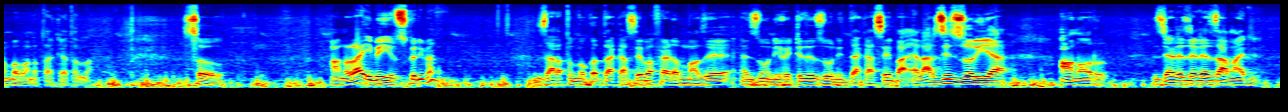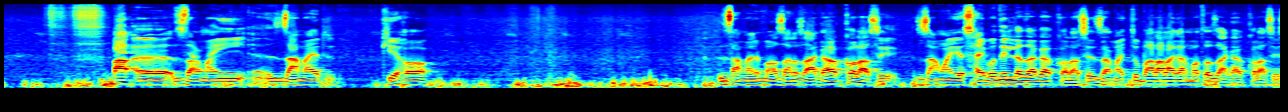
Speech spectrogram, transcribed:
সম্ভাবনা থাকে তাল্লা সো আপনারা ইবে ইউজ করিবেন যারা তো মুখর দাগ আছে বা ফেডম মাঝে জনি হইতে যে জনির দাগ আছে বা অ্যালার্জির জরিয়া আনর জেডে জেডে জামাইয়ের বা জামাই জামাইয়ের কি হ জামাইয়ের মজার জায়গা কল আছে, জামাইয়ে চাইব দিনলে জায়গা কল আছে, জামাই তো বালা লাগার মতো জায়গা কল আছে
